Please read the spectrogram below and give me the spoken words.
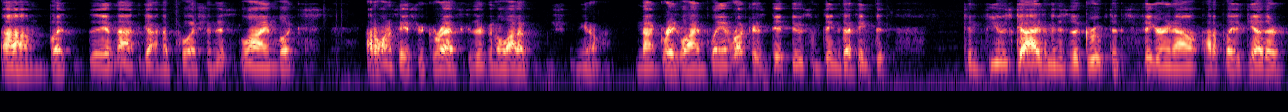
um, but they have not gotten a push. And this line looks, I don't want to say it's regressed because there's been a lot of, you know, not great line play. And Rutgers did do some things I think that confuse guys. I mean, this is a group that's figuring out how to play together.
